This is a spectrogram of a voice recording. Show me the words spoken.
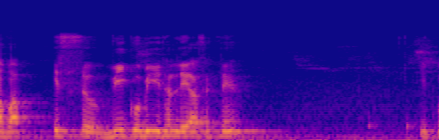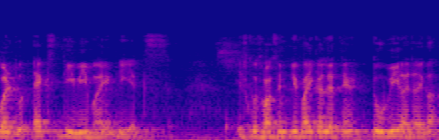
अब आप इस v को भी इधर ले आ सकते हैं. Equal to x d v by d x इसको थोड़ा सिंप्लीफाई कर लेते हैं. टू वी आ जाएगा.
